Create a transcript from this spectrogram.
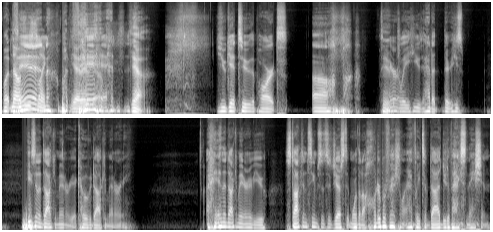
But No, he's then, like- but Yeah, there you go. then yeah, you get to the part. Um, dude. apparently, he had a there. He's he's in a documentary, a COVID documentary. In the documentary interview, Stockton seems to suggest that more than 100 professional athletes have died due to vaccination,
